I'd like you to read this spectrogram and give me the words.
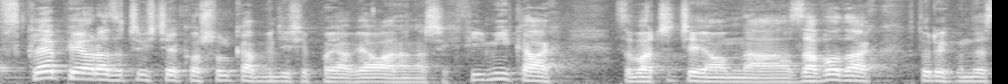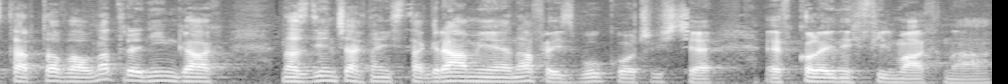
w sklepie oraz oczywiście koszulka będzie się pojawiała na naszych filmikach. Zobaczycie ją na zawodach, w których będę startował, na treningach, na zdjęciach na Instagramie, na Facebooku oczywiście e, w kolejnych filmach na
